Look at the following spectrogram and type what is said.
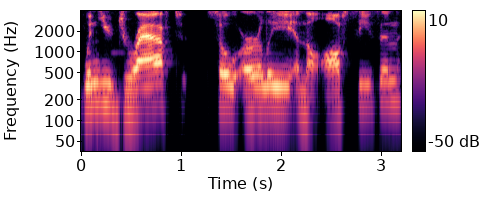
when you draft so early in the off season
